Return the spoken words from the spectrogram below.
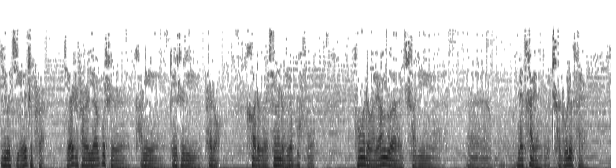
一个 G H 牌，G H 牌也不是他的真实的牌照，和这个行车证也不符。通过这个两个车的呃来看的，这个车主来看，跟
